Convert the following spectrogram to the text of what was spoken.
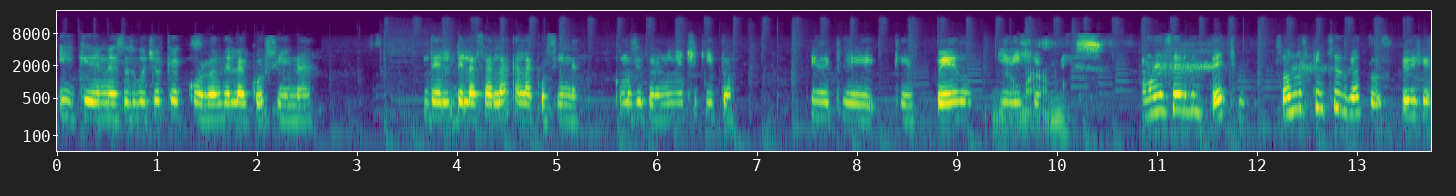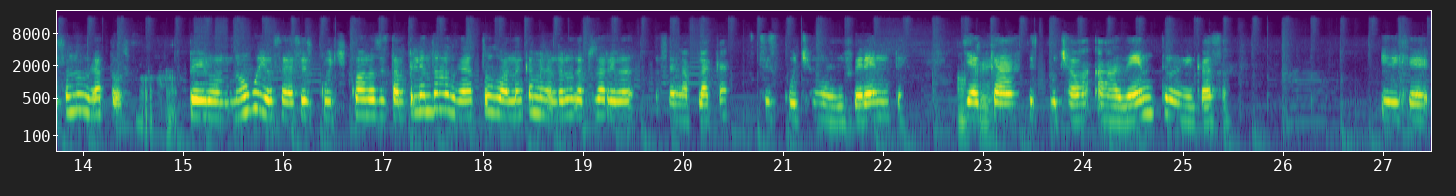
Y que en eso escucho que corren de la cocina, del- de, la sala a la cocina, como si fuera un niño chiquito. Y de que, que pedo. Y No dije, mames. ha de ser del techo. Son los pinches gatos. Yo dije, son los gatos. Ajá. Pero no, güey, o sea, se escucha cuando se están peleando los gatos o andan caminando los gatos arriba, o sea, en la placa, se escucha muy diferente. Y acá se escuchaba adentro de mi casa. Y dije,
